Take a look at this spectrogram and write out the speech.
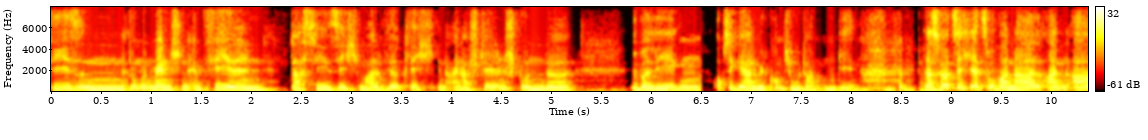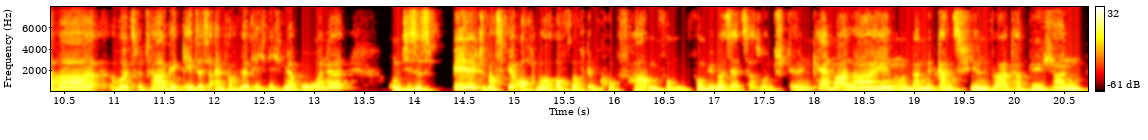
diesen jungen Menschen empfehlen, dass sie sich mal wirklich in einer stillen Stunde überlegen, ob sie gerne mit Computern umgehen. Das hört sich jetzt so banal an, aber heutzutage geht es einfach wirklich nicht mehr ohne. Und dieses Bild, was wir auch noch oft noch im Kopf haben vom, vom Übersetzer, so ein stillen Kämmerlein und dann mit ganz vielen Wörterbüchern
